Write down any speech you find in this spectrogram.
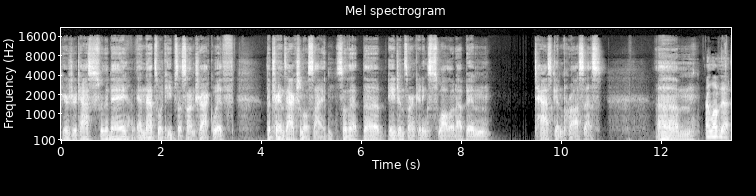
Here's your tasks for the day. And that's what keeps us on track with the transactional side so that the agents aren't getting swallowed up in task and process. Um, I love that.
